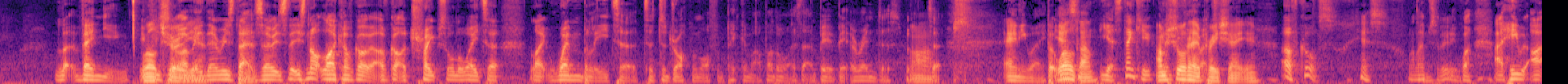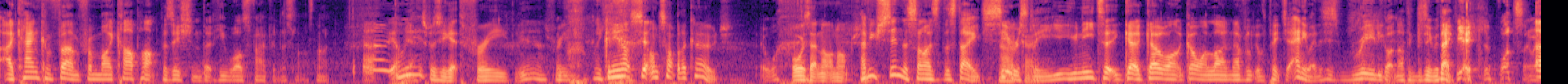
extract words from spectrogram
venue. If Well, you true, I mean, yeah. there is that. Yeah. So it's it's not like I've got I've got to traipse all the way to like Wembley to, to, to drop them off and pick them up. Otherwise, that would be a bit horrendous. But, Ah. uh, anyway, But yes. well done. Yes, thank you. I'm Thank you sure they very much. appreciate you. Oh, of course. Yes. Well, absolutely. Well, uh, he, I, I can confirm from my car park position that he was fabulous last night. Oh, oh yeah, Yeah. I suppose you get free. Yeah, free. Can you not sit on top of the coach, or is that not an option? Have you seen the size of the stage? Seriously, you, you need to go, go on go online and have a look at the picture. Anyway, this has really got nothing to do with aviation whatsoever.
